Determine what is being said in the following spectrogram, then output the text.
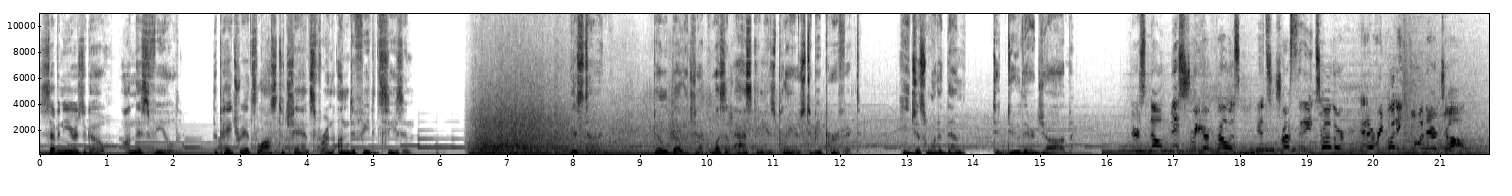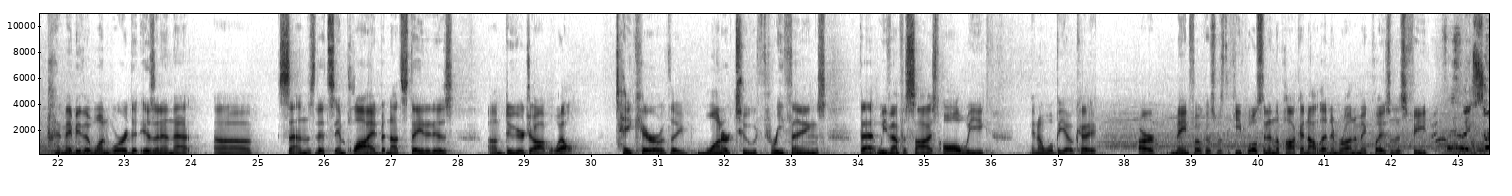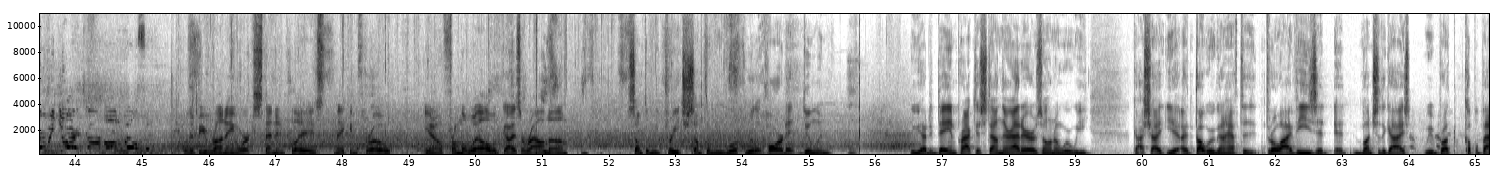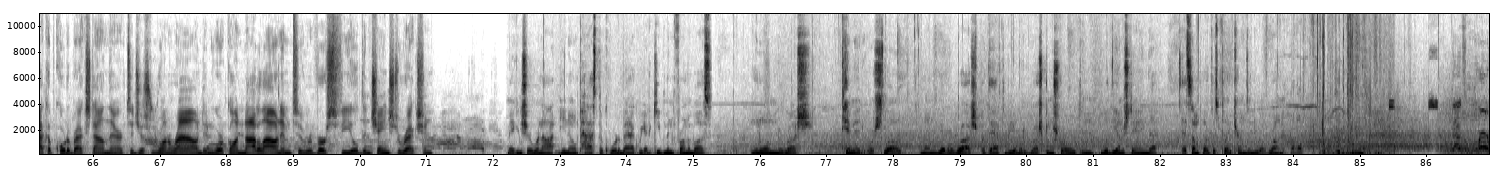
Seven years ago, on this field, the Patriots lost a chance for an undefeated season. This time, Bill Belichick wasn't asking his players to be perfect. He just wanted them to do their job. There's no mystery here, fellas. It's trusting each other and everybody doing their job. Maybe the one word that isn't in that uh, sentence that's implied but not stated is um, do your job well. Take care of the one or two, three things that we've emphasized all week, you know, we'll be okay. Our main focus was to keep Wilson in the pocket, not letting him run and make plays with his feet. Make sure we do our job on Wilson. Whether it be running or extending plays, make him throw, you know, from the well with guys around him. Something we preach, something we work really hard at doing. We had a day in practice down there at Arizona where we, gosh, I, yeah, I thought we were going to have to throw IVs at, at a bunch of the guys. We brought a couple backup quarterbacks down there to just run around and work on not allowing him to reverse field and change direction. Making sure we're not, you know, past the quarterback. We got to keep him in front of us. We don't want them to rush timid or slow. Them to be able to rush, but they have to be able to rush controlled and with the understanding that at some point this play turns into a run.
